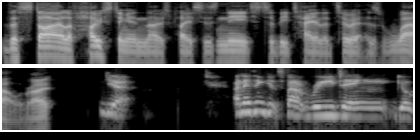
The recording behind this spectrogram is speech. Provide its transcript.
the style of hosting in those places needs to be tailored to it as well, right? Yeah. And I think it's about reading your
